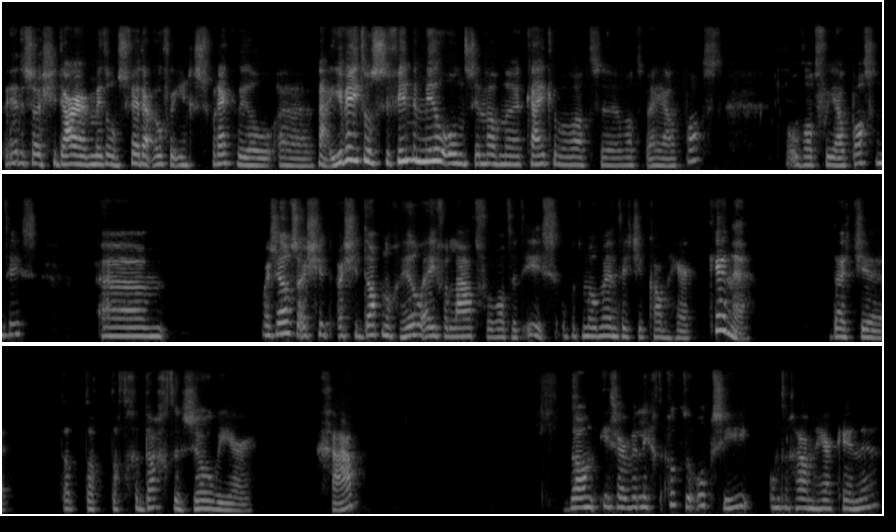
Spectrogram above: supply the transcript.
dus als je daar met ons verder over in gesprek wil, eh, nou, je weet ons te vinden, mail ons en dan eh, kijken we wat, eh, wat bij jou past. Of wat voor jou passend is. Ehm, maar zelfs als je, als je dat nog heel even laat voor wat het is, op het moment dat je kan herkennen dat, je, dat, dat, dat gedachten zo weer gaan, dan is er wellicht ook de optie om te gaan herkennen,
